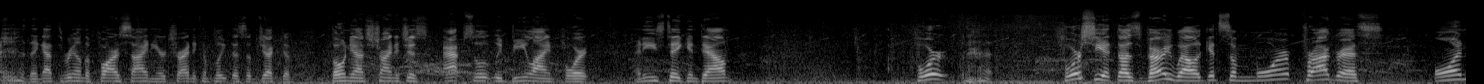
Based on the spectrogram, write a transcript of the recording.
they got three on the far side here trying to complete this objective. Bonyan's trying to just absolutely beeline for it, and he's taken down. For Forciat does very well. It gets some more progress on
